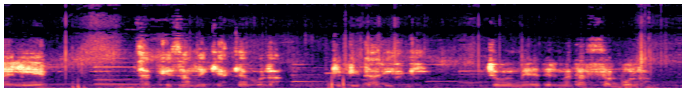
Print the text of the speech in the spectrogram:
हमारे लिए सबके सामने क्या क्या बोला कितनी तारीफ की जो भी मेरे दिल में था सब बोला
